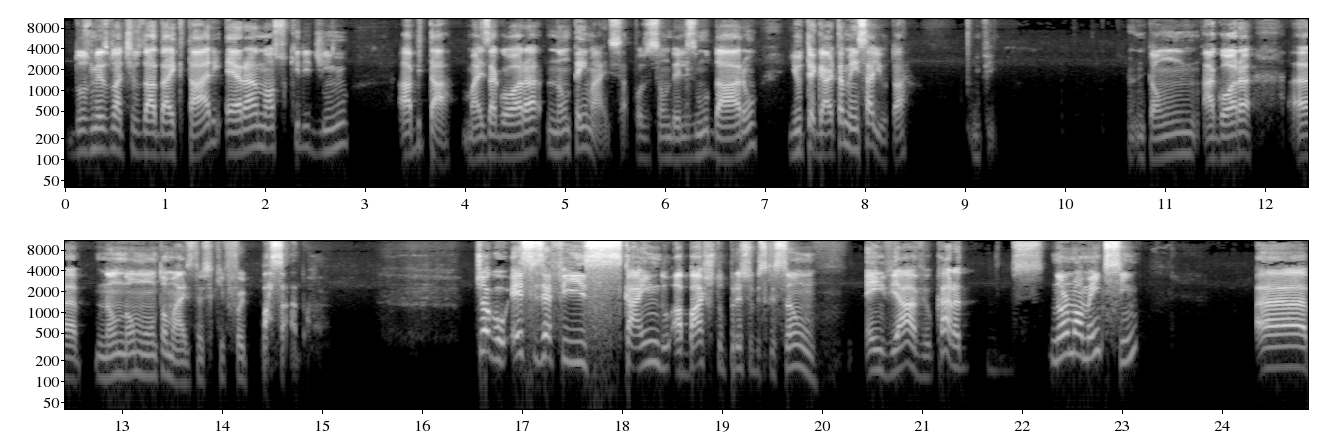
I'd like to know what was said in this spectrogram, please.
dos mesmos nativos da, da Hectare era nosso queridinho Habitat. Mas agora não tem mais. A posição deles mudaram e o Tegar também saiu, tá? Enfim. Então, agora uh, não, não montam mais. Então, isso aqui foi passado. Diogo, esses FIs caindo abaixo do preço de subscrição é inviável? Cara, normalmente sim. Uh,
